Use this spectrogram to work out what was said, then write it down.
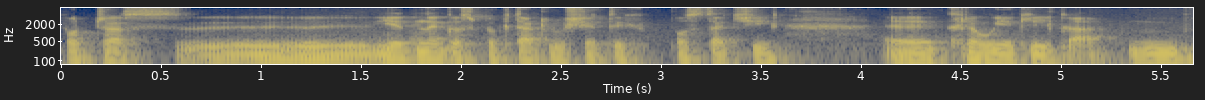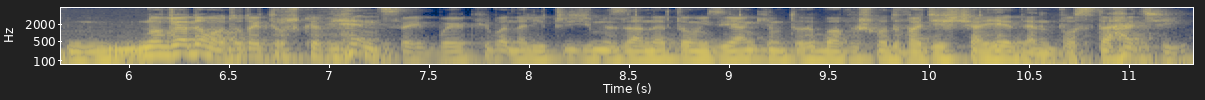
podczas y, jednego spektaklu się tych postaci y, kreuje kilka. No wiadomo, tutaj troszkę więcej, bo jak chyba naliczyliśmy z Anetą i z Jankiem, to chyba wyszło 21 postaci.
